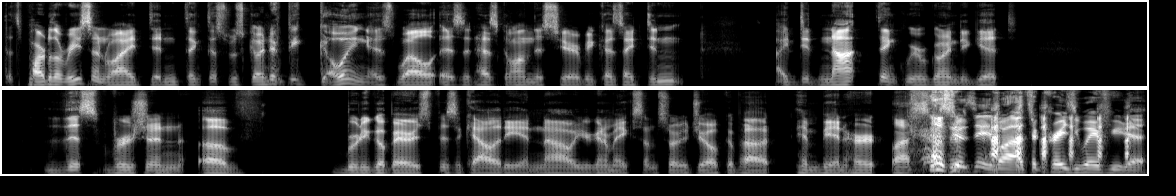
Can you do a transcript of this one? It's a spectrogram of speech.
that's part of the reason why I didn't think this was going to be going as well as it has gone this year because I didn't I did not think we were going to get this version of Rudy Gobert's physicality and now you're going to make some sort of joke about him being hurt last I was gonna say, wow, that's a crazy way for you to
